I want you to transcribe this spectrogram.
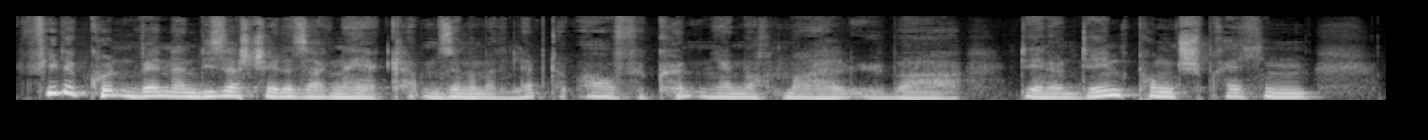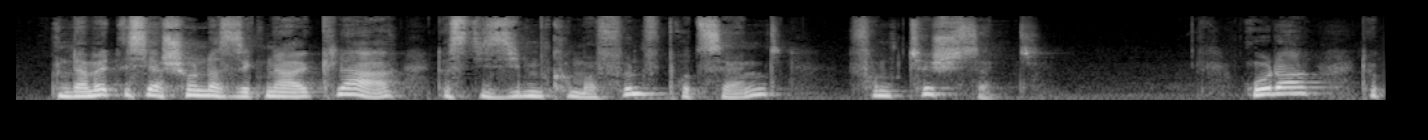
Viele Kunden werden an dieser Stelle sagen, naja, klappen Sie nochmal den Laptop auf, wir könnten ja nochmal über den und den Punkt sprechen. Und damit ist ja schon das Signal klar, dass die 7,5 Prozent vom Tisch sind. Oder der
